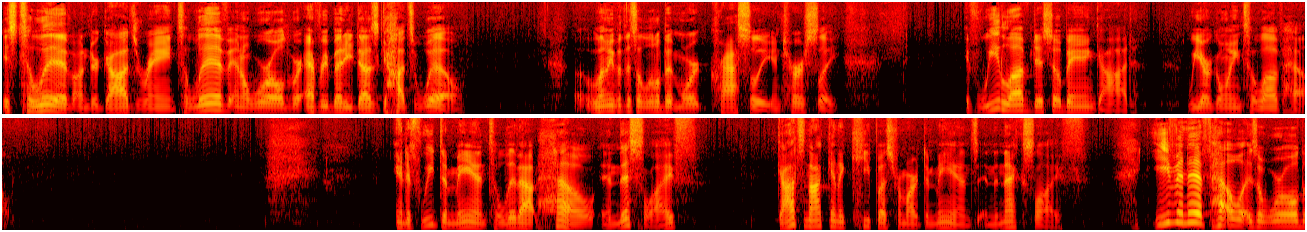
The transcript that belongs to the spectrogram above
is to live under God's reign, to live in a world where everybody does God's will. Let me put this a little bit more crassly and tersely. If we love disobeying God, we are going to love hell. And if we demand to live out hell in this life, God's not going to keep us from our demands in the next life. Even if hell is a world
